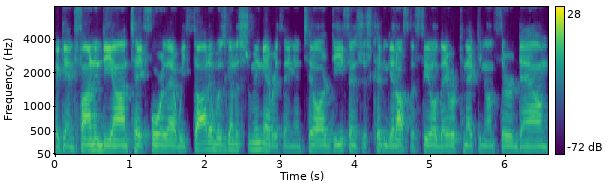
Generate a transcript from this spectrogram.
Again, finding Diontae for that. We thought it was going to swing everything until our defense just couldn't get off the field. They were connecting on third down.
